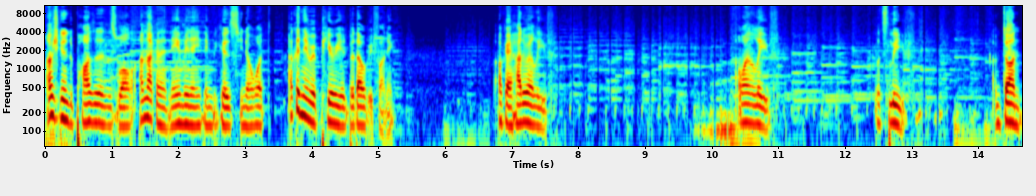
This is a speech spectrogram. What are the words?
I'm just gonna deposit it as well. I'm not gonna name it anything because, you know what? I could name it period, but that would be funny. Okay, how do I leave? I wanna leave. Let's leave. I'm done.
